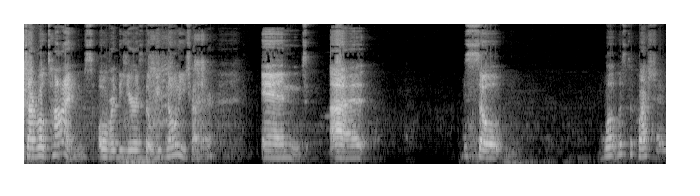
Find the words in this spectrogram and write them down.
several times over the years that we've known each other, and uh, so what was the question?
